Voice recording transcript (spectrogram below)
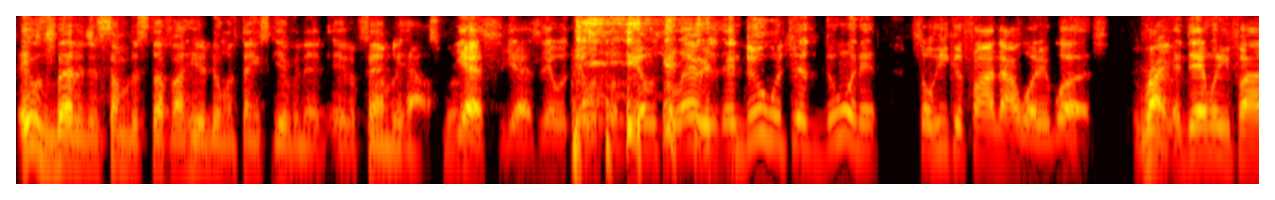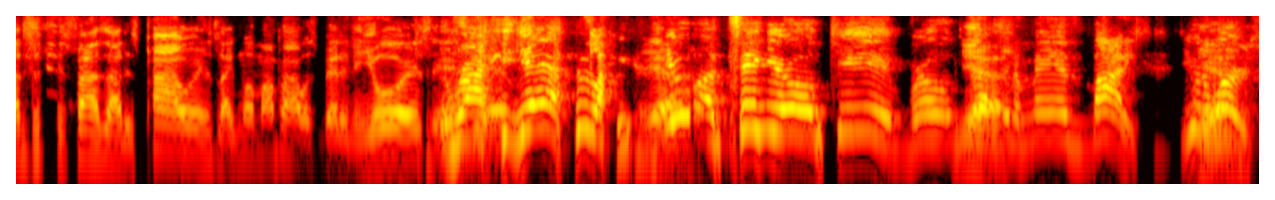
It was better than some of the stuff I hear doing Thanksgiving at, at a family house, bro. Yes, yes, it was it was it was hilarious, and dude was just doing it so he could find out what it was. right, And then when he finds finds out his power, and it's like, well, my power is better than yours. And right, Yeah, yeah. Like Yeah. you a ten year old kid, bro, Yeah. in a man's body. You the Yeah. worst.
